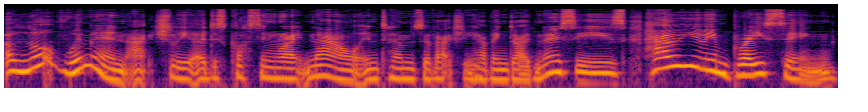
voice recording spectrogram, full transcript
a lot of women actually are discussing right now in terms of actually having diagnoses. How are you embracing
